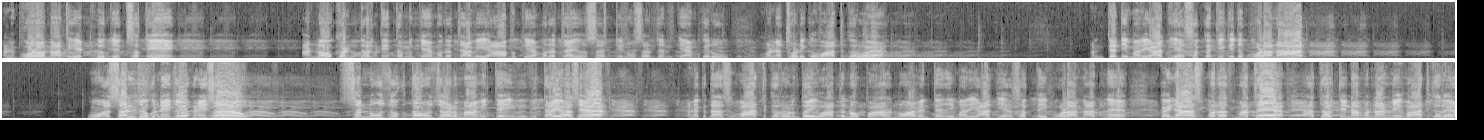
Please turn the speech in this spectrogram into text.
અને ભોળોનાથ એટલું કે સતી, આ નવખંડ ધરતી તમે કેમ રચાવી, આપ કેમ રચાયો સૃષ્ટિનું સર્જન કેમ કર્યું? મને થોડીક વાત કરો હે. અને તેથી મારી આદિએ સકતી કીધું ભોળાનાથ, હું અસલ જુગની જોગણી છું. સન્નું જુગ તો હું જળમાં વિતાવ્યા છે. અને કદાચ વાત કરું ને તો એ વાતનો પાર નો આવે તેથી મારી આદ્ય શક્તિ ભોળાનાથને કૈલાસ પર્વત માથે આ ધરતીના મનાણની વાત કરે.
